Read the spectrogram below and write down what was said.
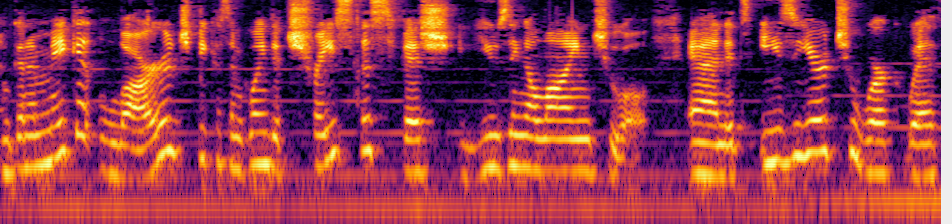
I'm going to make it large because I'm going to trace this fish using a line tool. And it's easier to work with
